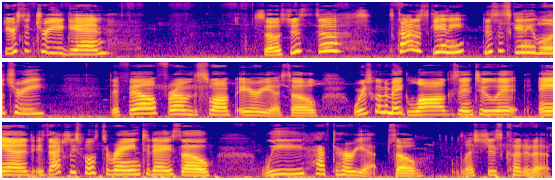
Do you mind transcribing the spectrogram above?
Here's the tree again. So it's just, uh, it's kind of skinny. Just a skinny little tree that fell from the swamp area. So we're just gonna make logs into it. And it's actually supposed to rain today, so we have to hurry up. So let's just cut it up.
